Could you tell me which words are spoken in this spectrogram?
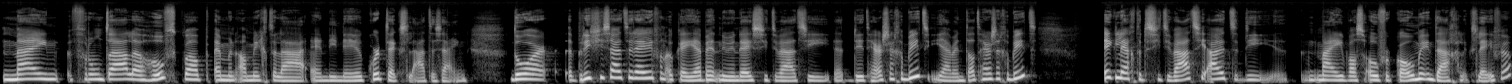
mijn frontale hoofdkwap en mijn amygdala en die neocortex laten zijn. Door briefjes uit te delen van oké, jij bent nu in deze situatie eh, dit hersengebied, jij bent dat hersengebied. Ik legde de situatie uit die eh, mij was overkomen in dagelijks leven.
